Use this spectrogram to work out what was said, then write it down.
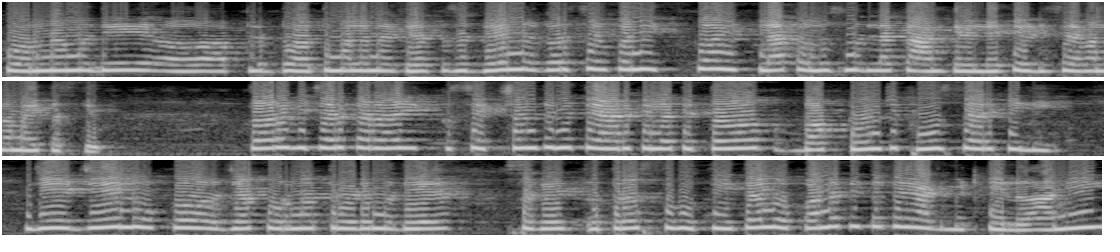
कोरोनामध्ये आपलं तुम्हाला माहिती आहे सगळे नगरसेवकांनी इतकं इथल्या कलुसमधल्या काम केलेलं केडी साहेबांना माहीत असते. तर विचार करा एक सेक्शन त्यांनी तयार केलं तिथं डॉक्टरांची फौज तयार केली. जे जे लोक ज्या कोरोना पिरियडमध्ये सगळे त्रस्त होती त्या लोकांना तिथं त्यांनी ऍडमिट केलं. आणि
